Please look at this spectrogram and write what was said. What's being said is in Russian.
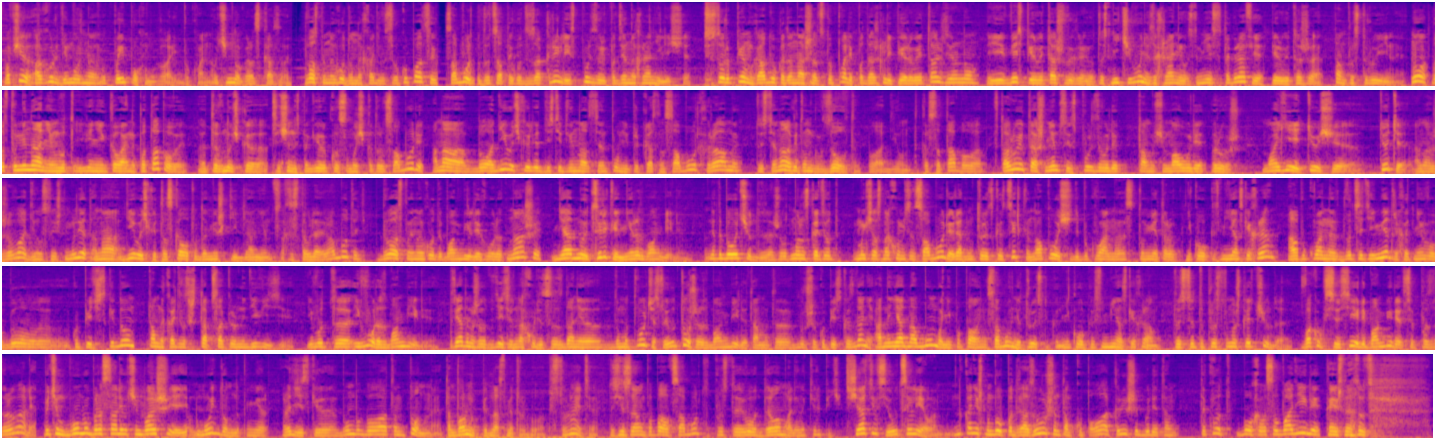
Вообще о городе можно вот по эпохам говорить буквально, очень много рассказывать. Два с половиной года он находился в оккупации, собор в 20-е годы закрыли, использовали подземное хранилище. В 1941 году, когда наши отступали, подожгли первый этаж зерном, и весь первый этаж выгорел. То есть ничего не сохранилось. У меня есть фотография первого этажа, там просто руины. Но воспоминанием вот Евгении Николаевны Потаповой, это внучка священного Георгия Коса, мощи которого в соборе, она была девочкой лет 10-12, она помнит прекрасно собор, храмы. То есть она, говорит, он золотом был отделан, красота была. Второй этаж немцы использовали, там еще маули рожь. Моей теще тетя, она жива, 90 с лишним лет, она девочкой таскала туда мешки для немцев, заставляли работать. Два с половиной года бомбили город наши, ни одной церкви не разбомбили. Это было чудо даже. Вот можно сказать, вот мы сейчас находимся в соборе, рядом Троицкая церковь, на площади буквально 100 метров Никола Космедианский храм, а буквально в 20 метрах от него был купеческий дом, там находился штаб саперной дивизии. И вот э, его разбомбили. Рядом же вот здесь находится здание Дома творчества, его тоже разбомбили, там это бывшее купеческое здание, а ни одна бомба не попала ни в собор, ни в Троицкий Никола Космедианский храм. То есть это просто, можно сказать, чудо. Вокруг все сеяли, бомбили, все поздоровали. Причем бомбы бросали очень большие. Мой дом, например, родительский, бомба была там тонная. Там воронка 15 метров была, представляете? То есть, если он попал в собор, то просто его доломали на кирпич. К счастью, все уцелело. Ну, конечно, он был подразрушен, там купола, крыши были там. Так вот, Бога освободили. Конечно, тут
